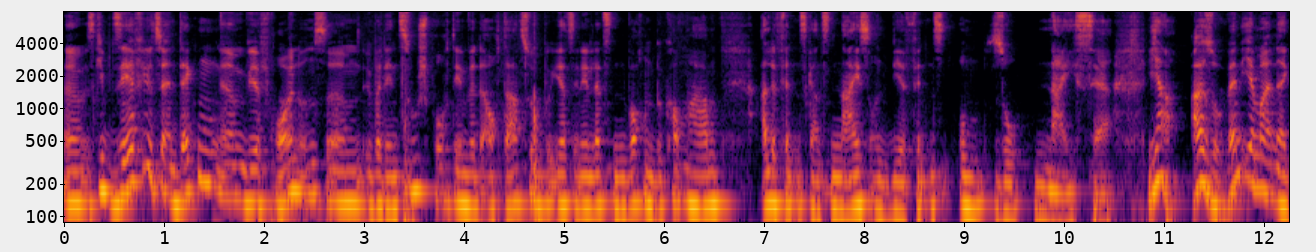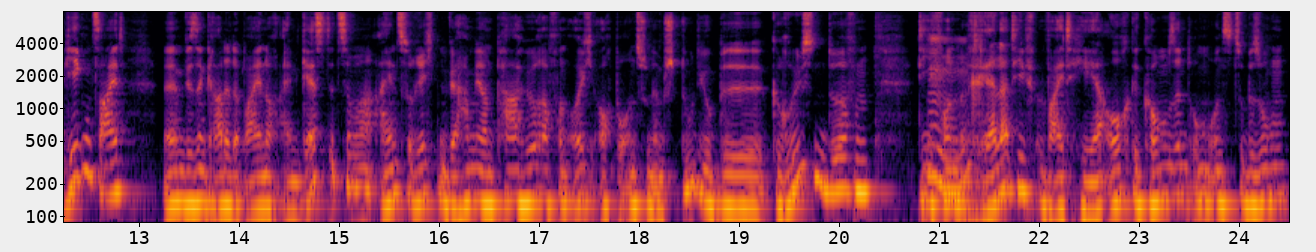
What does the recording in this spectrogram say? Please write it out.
äh, es gibt sehr viel zu entdecken. Ähm, wir freuen uns ähm, über den Zuspruch, den wir auch dazu jetzt in den letzten Wochen bekommen haben. Alle finden es ganz nice und wir finden es umso nicer. Ja, also, wenn ihr mal in der Gegend seid, ähm, wir sind gerade dabei, noch ein Gästezimmer einzurichten. Wir haben ja ein paar Hörer von euch auch bei uns schon im Studio begrüßen dürfen, die von relativ weit her auch gekommen sind, um uns zu besuchen.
